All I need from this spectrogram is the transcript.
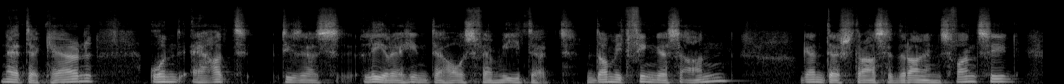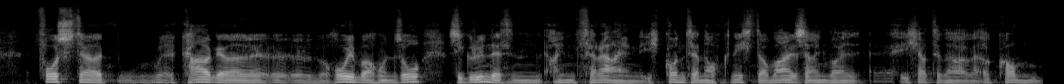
netter Kerl. Und er hat dieses leere Hinterhaus vermietet. Damit fing es an, Genterstraße 23, Foster, Kagel, äh, Heubach und so, sie gründeten einen Verein. Ich konnte noch nicht dabei sein, weil ich hatte da kaum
